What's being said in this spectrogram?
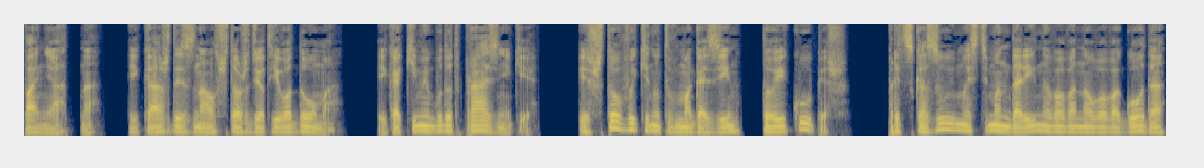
понятно, и каждый знал, что ждет его дома, и какими будут праздники, и что выкинут в магазин, то и купишь. Предсказуемость мандаринового Нового года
